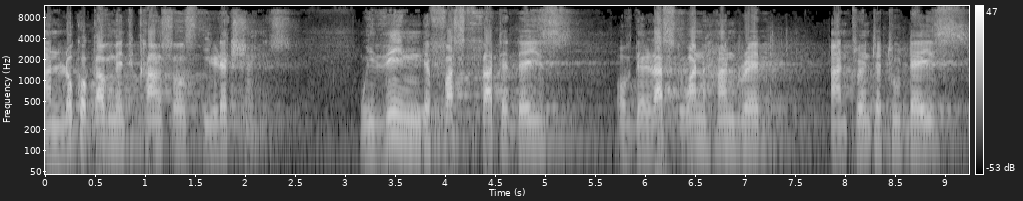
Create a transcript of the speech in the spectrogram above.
and local government councils elections within the first 30 days of the last 122 days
